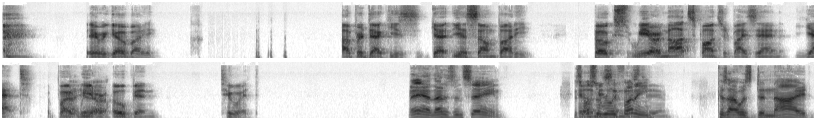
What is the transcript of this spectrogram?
There we go, buddy. Upper Deckies, get you somebody. Folks, we are not sponsored by Zyn yet, but we are open to it. Man, that is insane. It's let also really send this to funny because I was denied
